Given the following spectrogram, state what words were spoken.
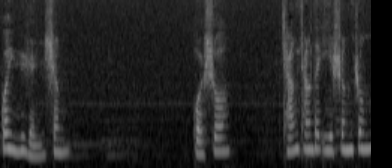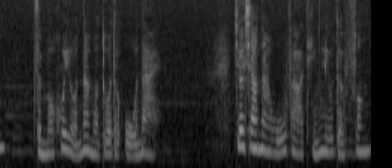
关于人生，我说，长长的一生中，怎么会有那么多的无奈？就像那无法停留的风，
